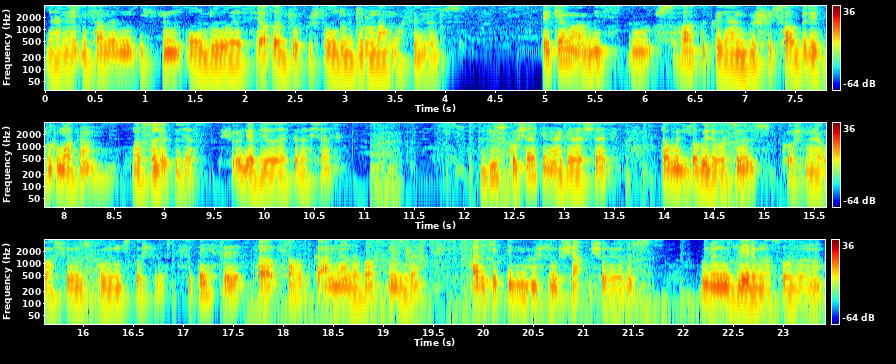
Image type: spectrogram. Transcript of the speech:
Yani insanların üstün olduğu ve silahların çok güçlü olduğu bir durumdan bahsediyoruz. Peki ama biz bu sağ tıkı yani güçlü saldırıyı durmadan nasıl yapacağız? Şöyle yapacağız arkadaşlar. Düz koşarken arkadaşlar WW basıyoruz. Koşmaya başlıyoruz. Kurduğumuz koşuyoruz. Space'e sağ tıkı aynı anda bastığımızda hareketli bir güçlü vuruş yapmış oluyoruz. Buyurun izleyelim nasıl olduğunu.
